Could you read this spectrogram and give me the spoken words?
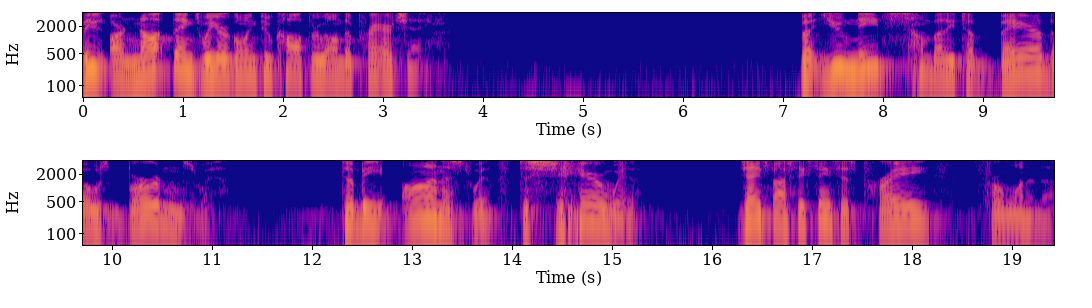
These are not things we are going to call through on the prayer chain. But you need somebody to bear those burdens with, to be honest with, to share with. James 5:16 says, "Pray for one another."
